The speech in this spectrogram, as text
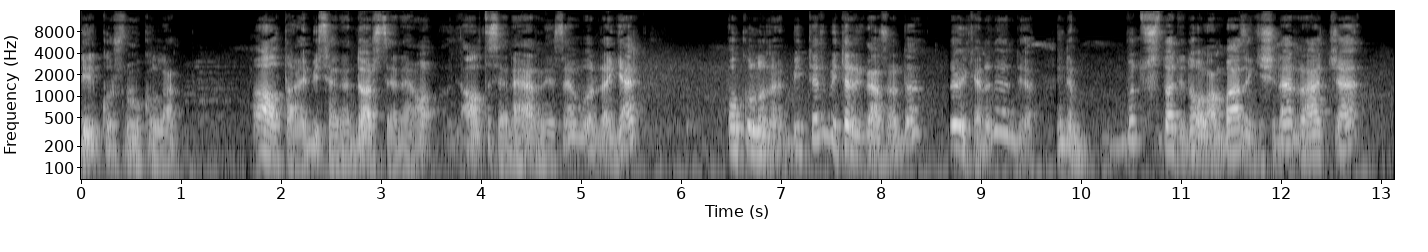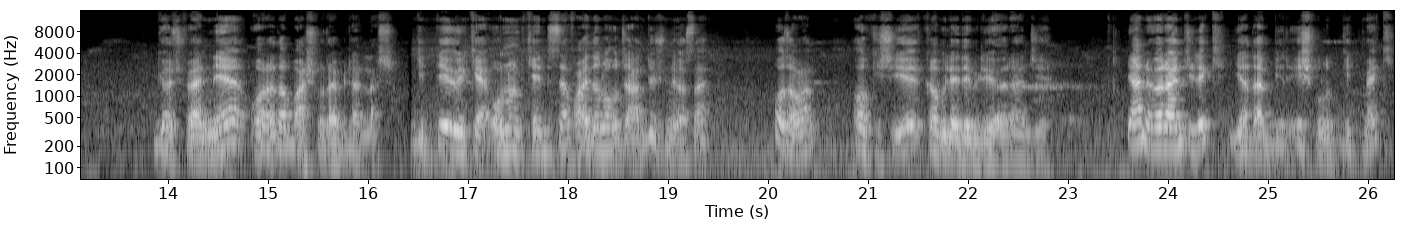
Dil kursumu kullan. 6 ay, 1 sene, 4 sene, 6 sene her neyse burada gel. Okulunu bitir. Bitirdikten sonra da ülkene dön diyor. Şimdi bu statüde olan bazı kişiler rahatça göçmenliğe orada başvurabilirler. Gittiği ülke onun kendisine faydalı olacağını düşünüyorsa o zaman o kişiyi kabul edebiliyor öğrenciyi. Yani öğrencilik ya da bir iş bulup gitmek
